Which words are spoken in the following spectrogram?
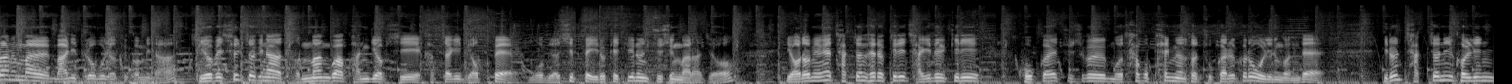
작전주라는 말 많이 들어보셨을 겁니다. 기업의 실적이나 전망과 관계없이 갑자기 몇 배, 뭐 몇십 배 이렇게 뛰는 주식 말하죠. 여러 명의 작전 세력들이 자기들끼리 고가의 주식을 뭐 사고 팔면서 주가를 끌어올리는 건데 이런 작전이 걸린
